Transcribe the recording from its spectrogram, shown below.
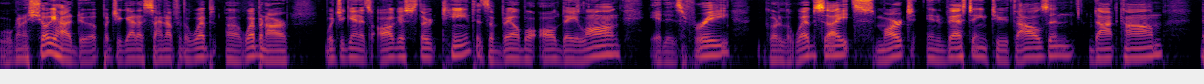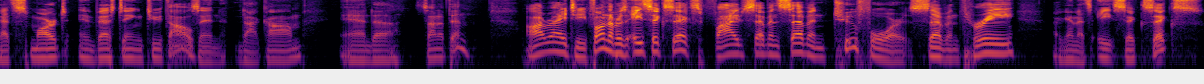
We're going to show you how to do it, but you got to sign up for the web uh, webinar, which again is August 13th. It's available all day long. It is free. Go to the website smartinvesting2000.com. That's smartinvesting2000.com and uh, sign up then. All righty. Phone number is 866 577 2473. Again, that's 866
